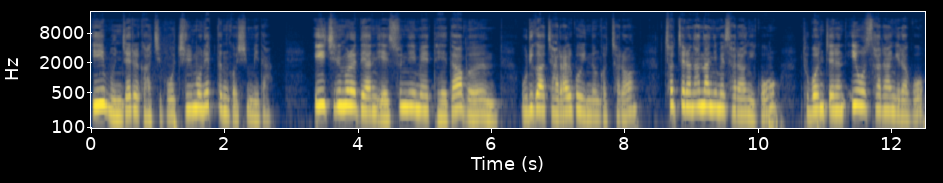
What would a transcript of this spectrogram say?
이 문제를 가지고 질문했던 것입니다. 이 질문에 대한 예수님의 대답은 우리가 잘 알고 있는 것처럼 첫째는 하나님의 사랑이고 두 번째는 이웃 사랑이라고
